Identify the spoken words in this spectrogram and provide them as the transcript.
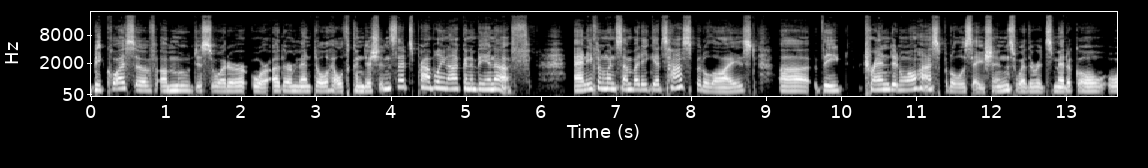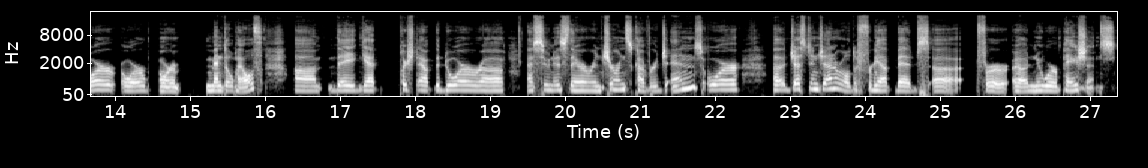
because of a mood disorder or other mental health conditions, that's probably not going to be enough. And even when somebody gets hospitalized, uh, the trend in all hospitalizations, whether it's medical or or or mental health, um, they get pushed out the door uh, as soon as their insurance coverage ends, or uh, just in general to free up beds uh, for uh, newer patients.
